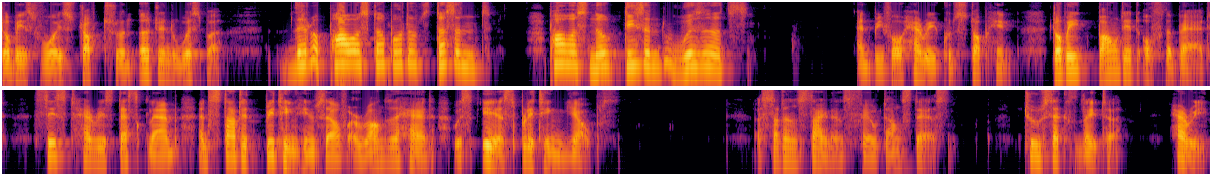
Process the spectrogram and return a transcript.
Dobby's voice dropped to an urgent whisper. There are powers Dumbledore doesn't. Powers no decent wizards. And before Harry could stop him, Dobby bounded off the bed, seized Harry's desk lamp, and started beating himself around the head with ear splitting yelps. A sudden silence fell downstairs. Two seconds later, Harry,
